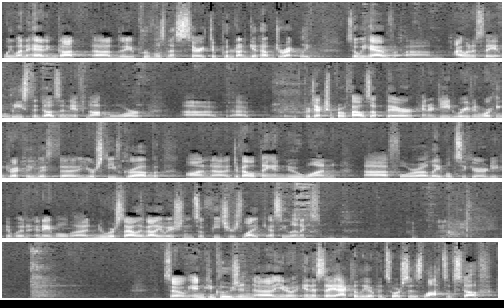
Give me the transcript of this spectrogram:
we went ahead and got uh, the approvals necessary to put it on GitHub directly. So we have, um, I want to say, at least a dozen, if not more, uh, uh, protection profiles up there. And indeed, we're even working directly with uh, your Steve Grubb on uh, developing a new one uh, for labeled security that would enable newer style evaluations of features like SE Linux. Mm-hmm. So, in conclusion, uh, you know, NSA actively open sources lots of stuff.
